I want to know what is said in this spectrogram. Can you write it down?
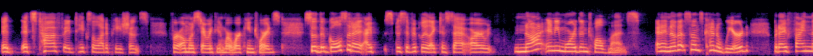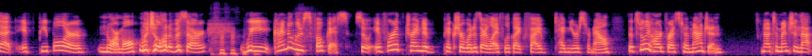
It it's tough. It takes a lot of patience for almost everything we're working towards. So the goals that I, I specifically like to set are not any more than 12 months. And I know that sounds kind of weird, but I find that if people are normal, which a lot of us are, we kind of lose focus. So if we're trying to picture what does our life look like five, ten years from now, that's really hard for us to imagine. Not to mention that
